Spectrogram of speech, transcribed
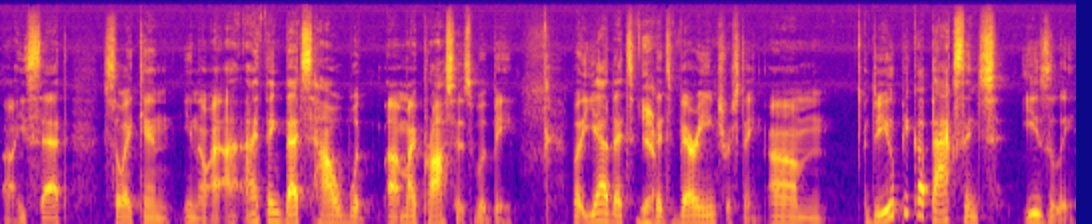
uh, is set, so I can, you know, I, I think that's how would uh, my process would be. But yeah, that's yeah. that's very interesting. Um, do you pick up accents easily?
